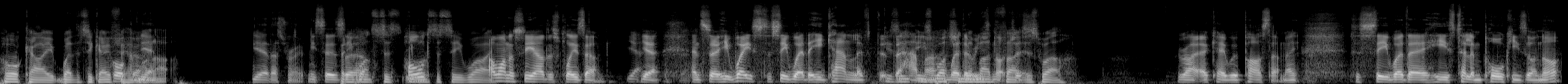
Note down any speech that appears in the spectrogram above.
Hawkeye whether to go for him Hawkeye. or Yeah. not. Yeah, that's right. He says, But he uh, wants to he wants to see why. I want to see how this plays out. Yeah. yeah. And so he waits to see whether he can lift the, he's, the he's hammer, and watching whether the he's not fight just as well. Right. Okay, we're past that, mate. To see whether he's telling porkies or not,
